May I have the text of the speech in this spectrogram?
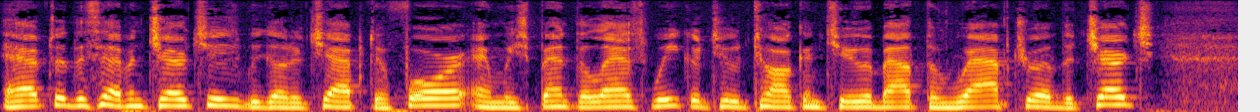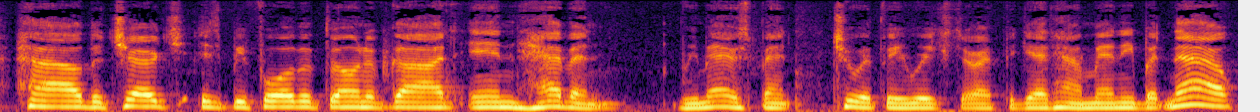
After the seven churches, we go to chapter four, and we spent the last week or two talking to you about the rapture of the church, how the church is before the throne of God in heaven. We may have spent two or three weeks there, I forget how many, but now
